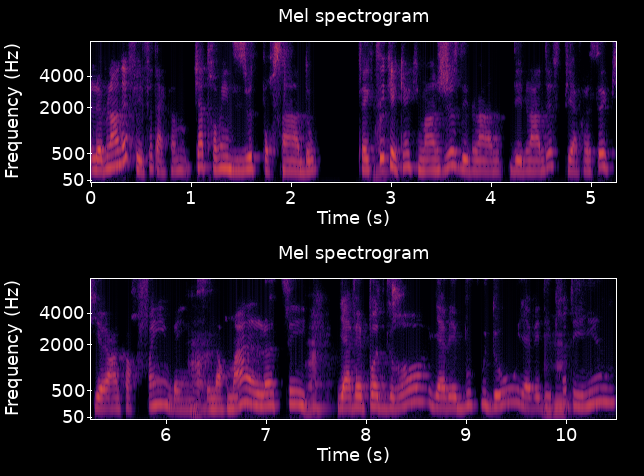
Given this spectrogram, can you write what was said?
le blanc d'œuf est fait à comme 98% d'eau. Fait que, tu sais, quelqu'un qui mange juste des blancs, des blancs d'œufs, puis après ça, qui a encore faim, ben Ouais. c'est normal, là, tu sais. Ouais. Il n'y avait pas de gras, il y avait beaucoup d'eau, il y avait des Mhm. protéines,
